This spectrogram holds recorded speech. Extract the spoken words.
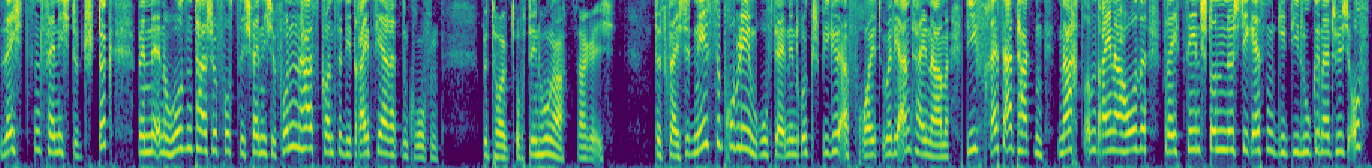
16 Pfennig das Stück. Wenn du in der Hosentasche 50 Pfennig gefunden hast, konntest du die drei Zigaretten kaufen betäubt auch den Hunger, sage ich. Das gleiche nächste Problem, ruft er in den Rückspiegel, erfreut über die Anteilnahme. Die Fressattacken. Nachts um drei nach Hause, vielleicht zehn Stunden nicht gegessen, geht die Luke natürlich auf.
